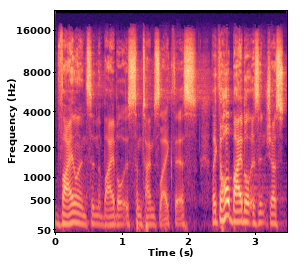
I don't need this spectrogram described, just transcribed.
violence in the Bible is sometimes like this. Like, the whole Bible isn't just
